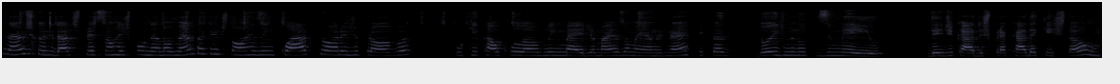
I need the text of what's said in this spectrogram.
né, os candidatos precisam responder 90 questões em quatro horas de prova, o que calculando em média mais ou menos, né, fica dois minutos e meio dedicados para cada questão,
